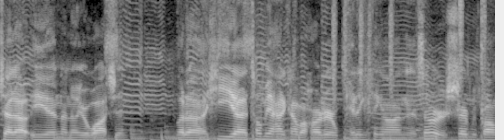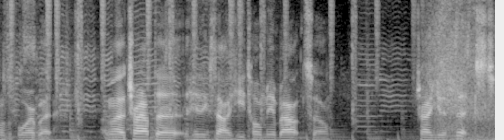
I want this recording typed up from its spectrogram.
shout out Ian. I know you're watching. But uh, he uh, told me I had kind of a harder hitting thing on, and it's never served me problems before. But I'm gonna try out the hitting style he told me about, so try and get it fixed.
